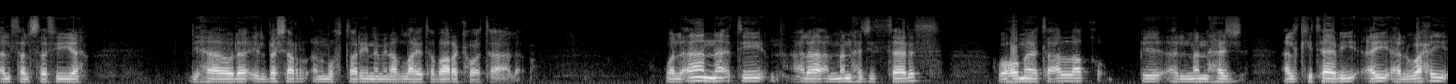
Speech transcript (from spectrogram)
الفلسفية لهؤلاء البشر المختارين من الله تبارك وتعالى. والآن نأتي على المنهج الثالث وهو ما يتعلق بالمنهج الكتابي أي الوحي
